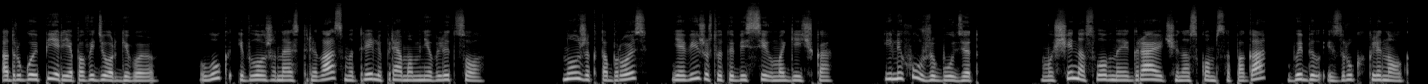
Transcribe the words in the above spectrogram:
а другой перья повыдергиваю. Лук и вложенная стрела смотрели прямо мне в лицо. Ножик-то брось, я вижу, что ты без сил, магичка. Или хуже будет. Мужчина, словно играючи носком сапога, выбил из рук клинок.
